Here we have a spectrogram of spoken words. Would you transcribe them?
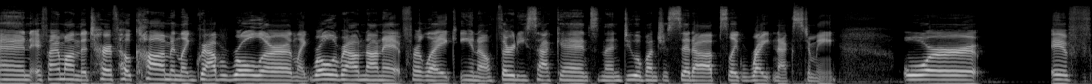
and if I'm on the turf, he'll come and like grab a roller and like roll around on it for like, you know, 30 seconds and then do a bunch of sit ups like right next to me. Or if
